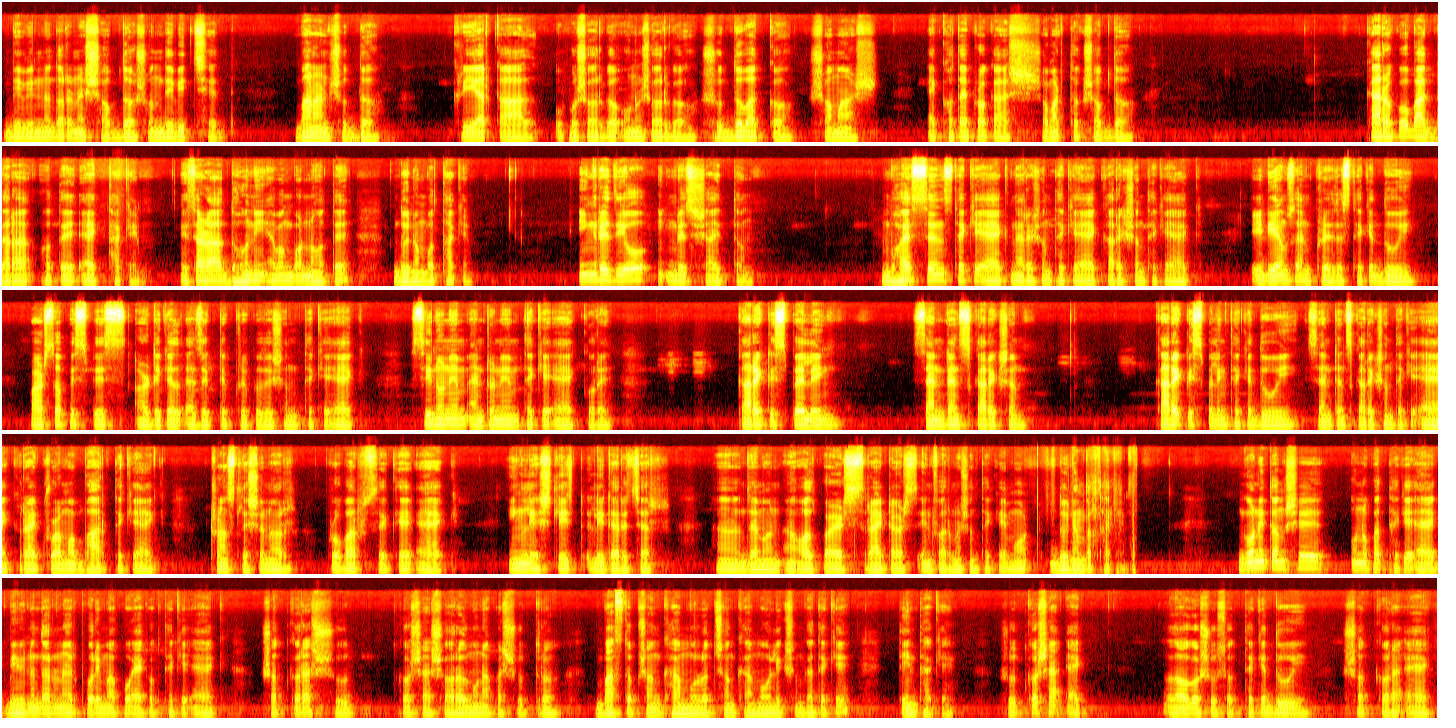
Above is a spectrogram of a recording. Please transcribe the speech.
বিভিন্ন ধরনের শব্দ, সন্ধি বিচ্ছেদ, বানান শুদ্ধ, ক্রিয়ার কাল, উপসর্গ, অনুসর্গ, শুদ্ধ বাক্য, সমাস, এক কথায় প্রকাশ, সমার্থক শব্দ। কারক ও বাগধারা হতে এক থাকে। এছাড়া ধ্বনি এবং বর্ণ হতে দুই নম্বর থাকে। ইংরেজি ও ইংরেজি সাহিত্য ভয়েস সেন্স থেকে এক, ন্যারেশন থেকে এক, কারেকশন থেকে এক, ইডিয়ামস অ্যান্ড ফ্রেজেস থেকে দুই, parts of speech, article adjective preposition থেকে এক, সিনোনিম, অ্যান্টোনিম থেকে এক করে। Correct spelling, sentence correction correct spelling থেকে দুই সেন্টেন্স কারেকশন থেকে এক রাইট ফর্ম অফ ভার্ব থেকে এক ট্রান্সলেশন অর প্রভার্বস থেকে এক ইংলিশ লিটারেচার যেমন অল পোয়েটস রাইটার্স ইনফরমেশন থেকে মোট দুই নম্বর থাকে। গণিত অংশে অনুপাত থেকে এক, বিভিন্ন ধরনের পরিমাপ ও একক থেকে এক, শতকরা সুদ, কষা সরল মুনাফা সূত্র বাস্তব সংখ্যা মূলদ সংখ্যা, মৌলিক সংখ্যা থেকে তিন থাকে। সুদ কষা এক লগ সূচক থেকে দুই, শতকরা এক,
